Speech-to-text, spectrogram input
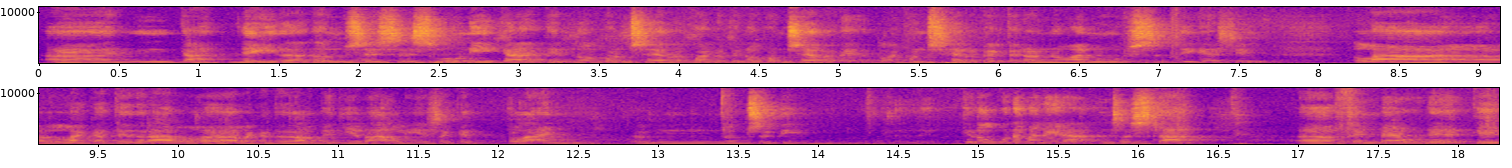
Uh, clar, Lleida doncs, és, és l'única que no conserva, bueno, que no conserva, la conserva però no en ús, diguéssim, la, la, catedral, la catedral medieval i és aquest plany, no sé dir, que d'alguna manera ens està eh, fent veure que,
